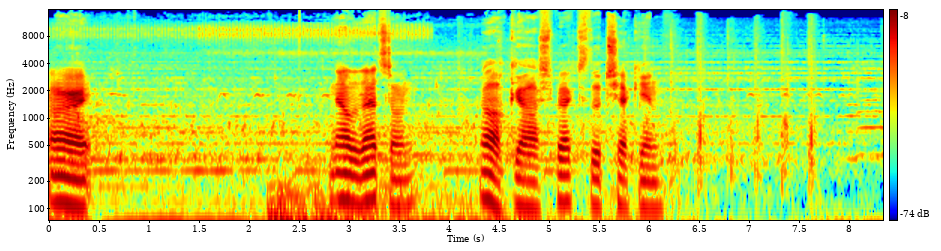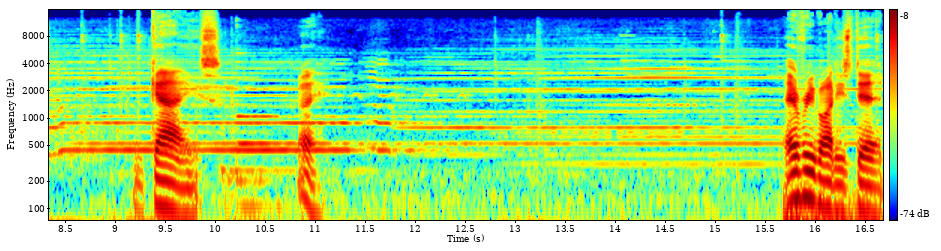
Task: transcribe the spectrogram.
Alright. Now that that's done. Oh gosh, back to the check-in. Guys. Hey. Everybody's dead.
